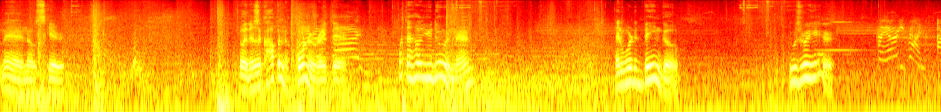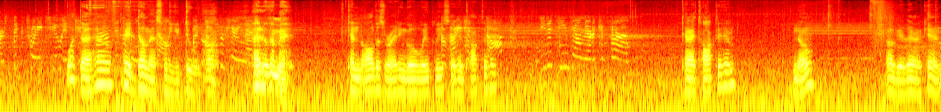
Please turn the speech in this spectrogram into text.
Man, that was scary. Wait, there's a cop in the corner right there. What the hell are you doing, man? And where did Bane go? He was right here. Priority one. Our 622 is What the hell? Hey, dumbass, what are you doing, huh? Hey, look at me. Can all this writing go away, please, so I can talk to him? Can I talk to him? No? Okay, there I can.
